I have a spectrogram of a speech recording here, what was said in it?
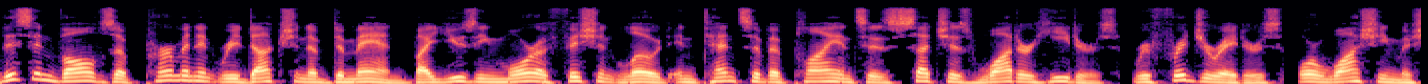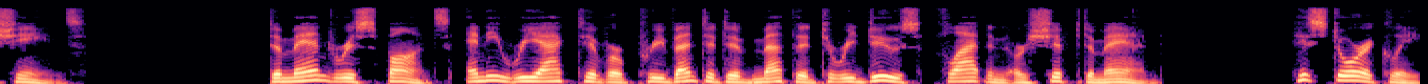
This involves a permanent reduction of demand by using more efficient load-intensive appliances such as water heaters, refrigerators, or washing machines. Demand response – any reactive or preventative method to reduce, flatten or shift demand. Historically,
